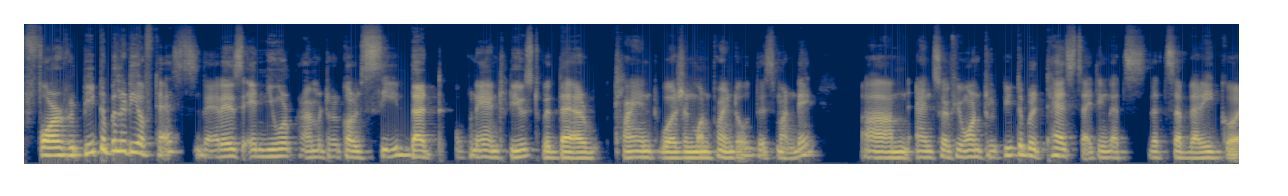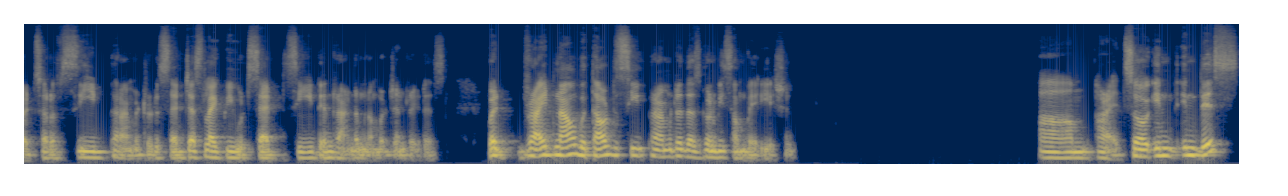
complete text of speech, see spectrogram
for repeatability of tests, there is a newer parameter called seed that OpenAI introduced with their client version 1.0 this Monday. Um, and so if you want repeatable tests, I think that's that's a very good sort of seed parameter to set, just like we would set seed in random number generators. But right now, without the seed parameter, there's going to be some variation. Um, all right, so in, in this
